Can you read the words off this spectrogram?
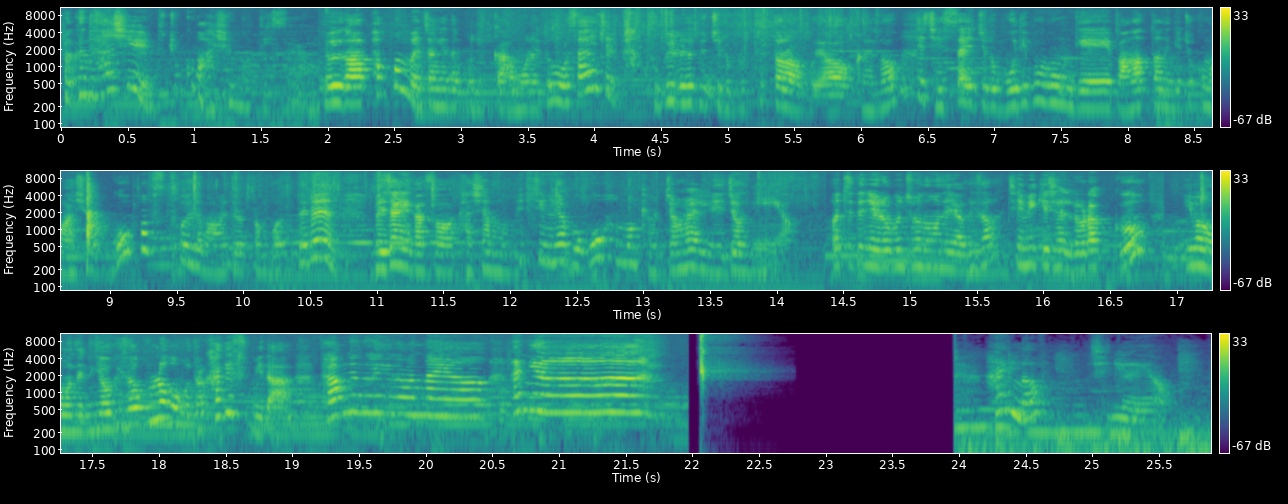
근데 사실 조금 아쉬운 것도 있어요. 여기가 팝업 매장이다 보니까 아무래도 사이즈를 다 구비를 해두지를 못했더라고요. 그래서 제 사이즈로 못 입어본 게 많았다는 게 조금 아쉬웠고 팝업 스토어에서 마음에 들었던 것들은 매장에 가서 다시 한번 피팅을 해보고 한번 결정할 예정이에요 어쨌든 여러분 저는 오늘 여기서 재밌게 잘 놀았고 이만 오늘은 여기서 물러가 보도록 하겠습니다. 다음 영상에서 만나요. 안녕! 하이러 진유예요.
